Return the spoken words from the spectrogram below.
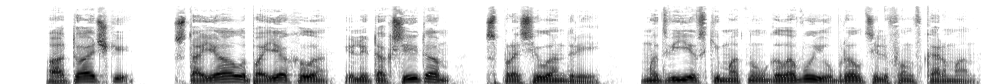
— А тачки? Стояла, поехала, или такси там? — спросил Андрей. Матвеевский мотнул головой и убрал телефон в карман.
